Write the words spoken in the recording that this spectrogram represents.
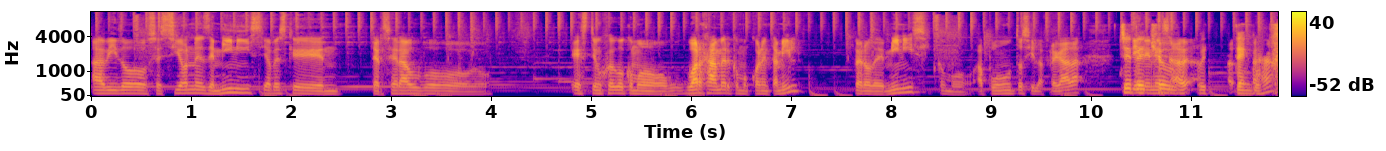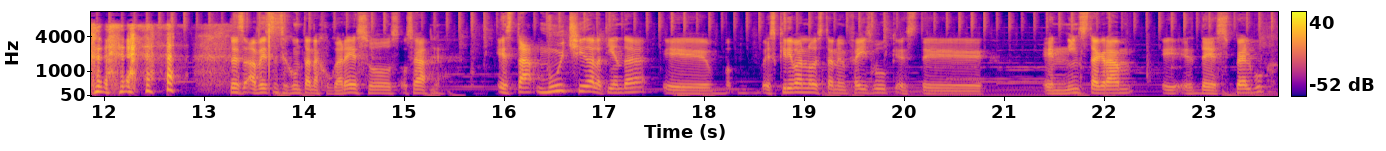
Ha habido sesiones de minis. Ya ves que en tercera hubo este, un juego como Warhammer, como 40.000 pero de minis, como a puntos y la fregada. Sí, de hecho, tengo. Entonces, a veces se juntan a jugar esos. O sea, está muy chida la tienda. Eh, escríbanlo, están en Facebook, este, en Instagram eh, de Spellbook.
